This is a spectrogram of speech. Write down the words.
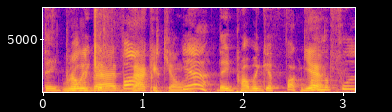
They'd really bad, that could kill them. Yeah, they'd probably get fucked yeah, from the flu.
